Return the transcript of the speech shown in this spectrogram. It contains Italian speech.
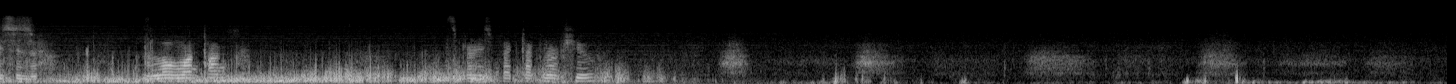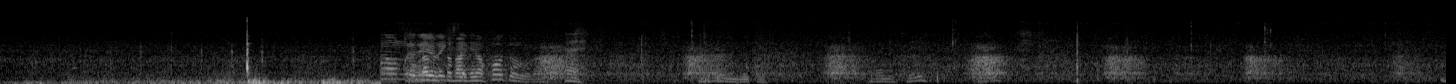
this is the low Wantang. It's very spectacular view. Hey.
